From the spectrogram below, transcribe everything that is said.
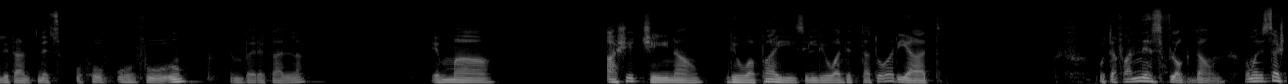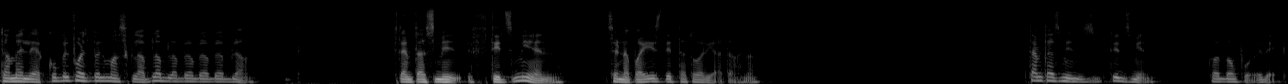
li tant nis u fuqu imberikalla. Imma għax iċ-Ċina li huwa pajjiż li huwa dittatorjat U tefa' n-nies flok dawn. U ma tistax tagħmel hekk u bil-fors bil-maskla bla bla bla bla bla bla. Ftem ta' ftit żmien sirna pajjiż dittatorja taħna. Ftem ta' żmien ftit żmien toddhom fuq idejk.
